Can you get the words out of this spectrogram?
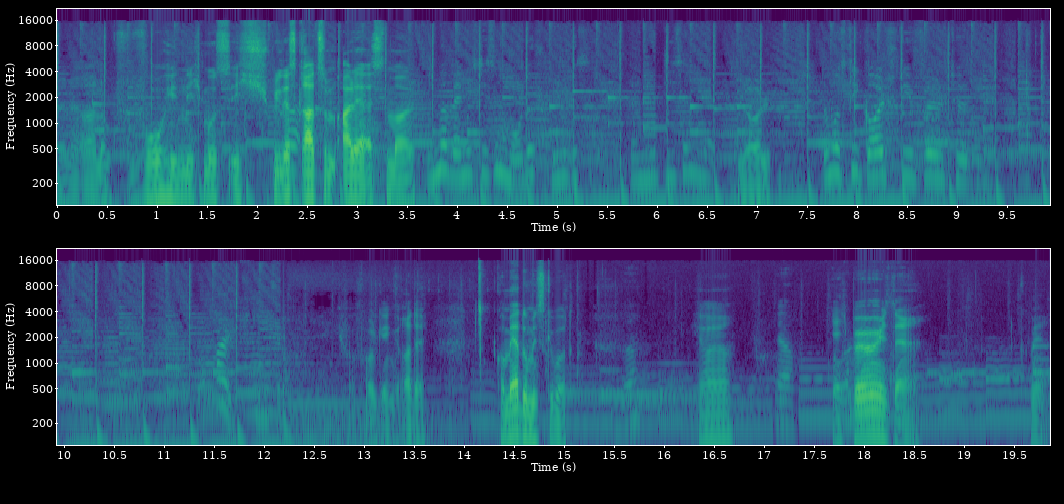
keine Ahnung, wohin ich muss. Ich spiele das gerade zum allerersten Mal. Immer wenn ich diesen Modus spiele, ist bei mir diese Map. Lol. Du musst die Goldstiefel töten. Goldstiefel. Ich verfolge ihn gerade. Komm her, du Missgeburt. Ja, ja. Ja. Ich böse. Komm her.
